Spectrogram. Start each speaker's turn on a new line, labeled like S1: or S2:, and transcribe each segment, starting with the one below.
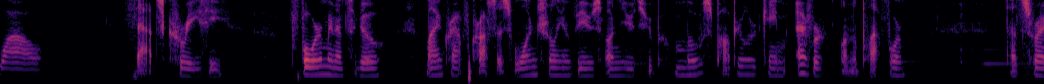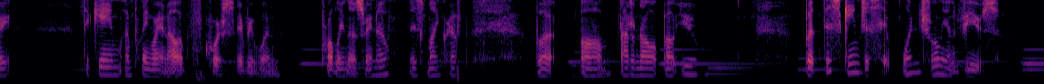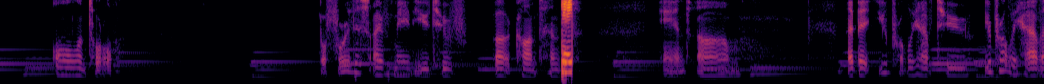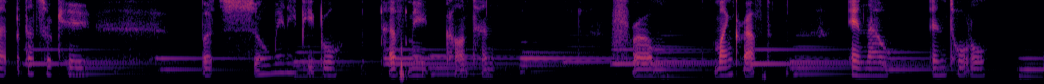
S1: Wow. That's crazy. Four minutes ago, Minecraft crosses 1 trillion views on YouTube, most popular game ever on the platform. That's right. The game I'm playing right now, of course, everyone probably knows right now, is Minecraft. But, um, I don't know about you. But this game just hit 1 trillion views. All in total. Before this, I've made YouTube uh, content. And, um, I bet you probably have too. You probably haven't, but that's okay. But so many people have made content from Minecraft, and now in total,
